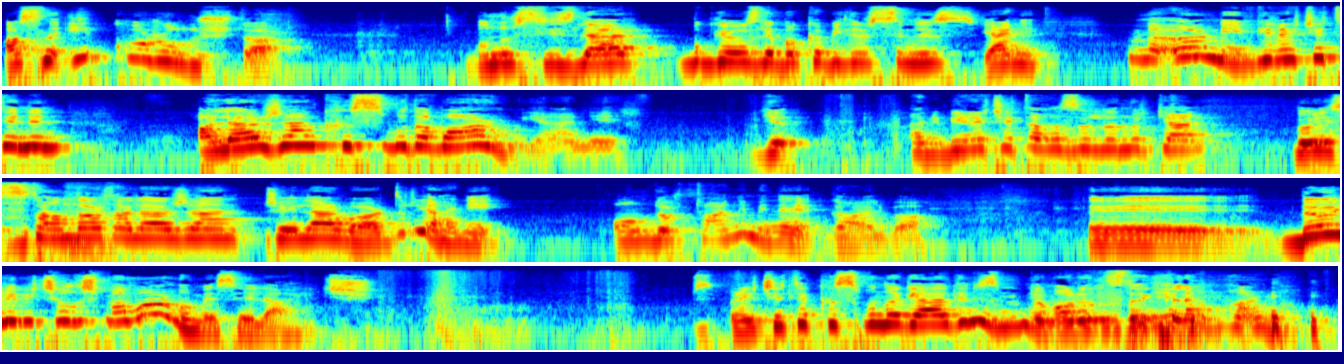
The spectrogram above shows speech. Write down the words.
aslında ilk kuruluşta bunu sizler bu gözle bakabilirsiniz. Yani örneğin bir reçetenin alerjen kısmı da var mı? Yani ya, hani bir reçete hazırlanırken böyle standart alerjen şeyler vardır ya hani 14 tane mi ne galiba? Ee, böyle bir çalışma var mı mesela hiç? Reçete kısmına geldiniz mi bilmiyorum aranızda gelen var mı?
